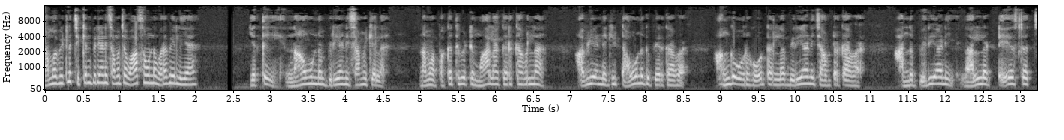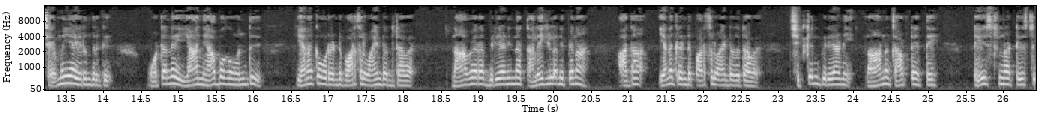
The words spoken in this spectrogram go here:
நம்ம வீட்டில் சிக்கன் பிரியாணி சமைச்ச வாசம் ஒன்றும் வரவே இல்லையே. எத்தை நான் ஒன்றும் பிரியாணி சமைக்கல. நம்ம பக்கத்து வீட்டு மாலாக்க இருக்காவில்ல. அவிய இன்னைக்கு டவுனுக்கு போயிருக்காவ. அங்கே ஒரு ஹோட்டலில் பிரியாணி சாப்பிட்ருக்காவ அந்த பிரியாணி நல்ல டேஸ்ட்டாக செமையா இருந்திருக்கு. உடனே என் ஞாபகம் வந்து எனக்கு ஒரு ரெண்டு பார்சல் வாங்கிட்டு வந்துட்டாவ. நான் வேற பிரியாணினா தலைகீழ நிற்பேனா அதான் எனக்கு ரெண்டு பார்சல் வாங்கிட்டு வந்துட்டாவ. சிக்கன் பிரியாணி. நானும் சாப்பிட்டேன் தே. டேஸ்ட்னா டேஸ்ட்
